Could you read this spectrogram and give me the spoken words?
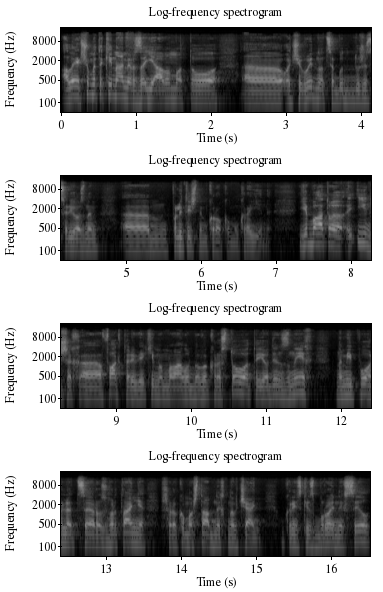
Але якщо ми такий намір заявимо, то е, очевидно це буде дуже серйозним е, політичним кроком України. Є багато інших е, факторів, які ми мали би використовувати, і один з них, на мій погляд, це розгортання широкомасштабних навчань українських збройних сил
